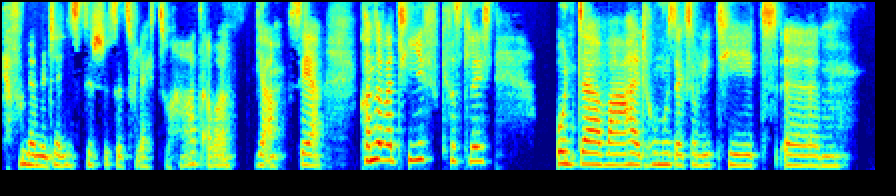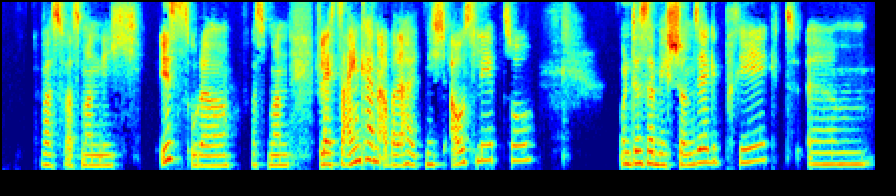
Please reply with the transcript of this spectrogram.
ja, fundamentalistisch ist jetzt vielleicht zu hart, aber ja, sehr konservativ, christlich. Und da war halt Homosexualität ähm, was, was man nicht ist oder was man vielleicht sein kann, aber halt nicht auslebt so. Und das hat mich schon sehr geprägt. Ähm,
